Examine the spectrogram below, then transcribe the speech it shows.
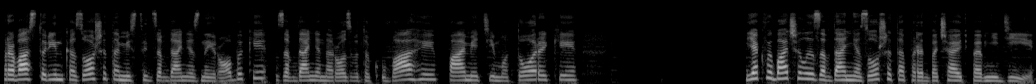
Права сторінка зошита містить завдання з нейробики, завдання на розвиток уваги, пам'яті, моторики. Як ви бачили, завдання зошита передбачають певні дії.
